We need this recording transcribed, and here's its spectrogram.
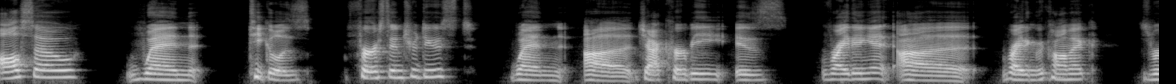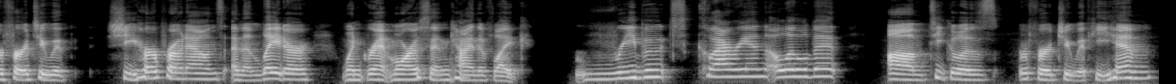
Also, when Teekl is first introduced, when uh Jack Kirby is writing it, uh writing the comic, is referred to with she her pronouns, and then later when Grant Morrison kind of like reboots Klarion a little bit, um Teekl is referred to with he him.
